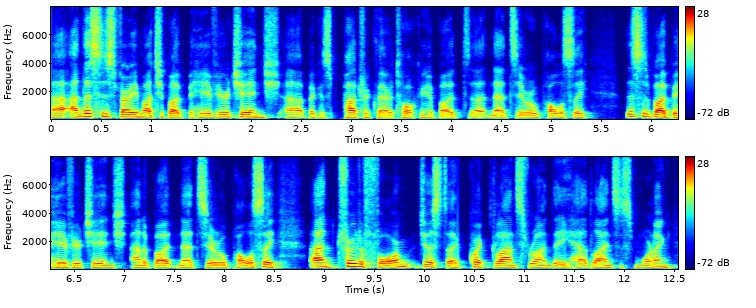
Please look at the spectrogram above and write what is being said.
Uh, and this is very much about behavior change uh, because Patrick there talking about uh, net zero policy. This is about behavior change and about net zero policy. And true to form, just a quick glance around the headlines this morning.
